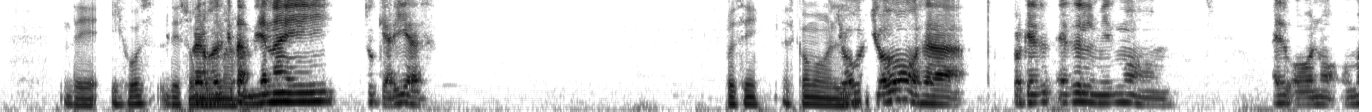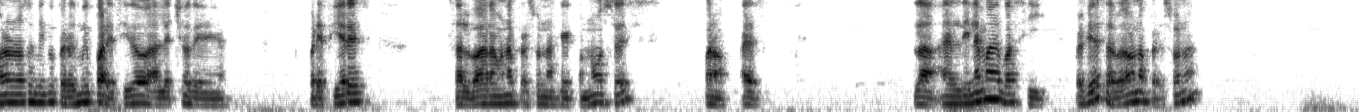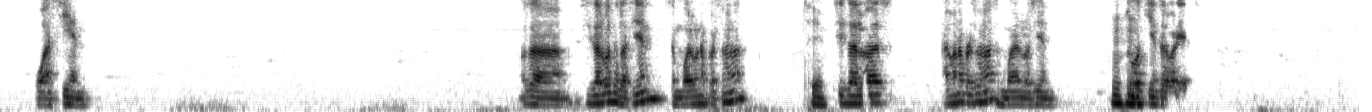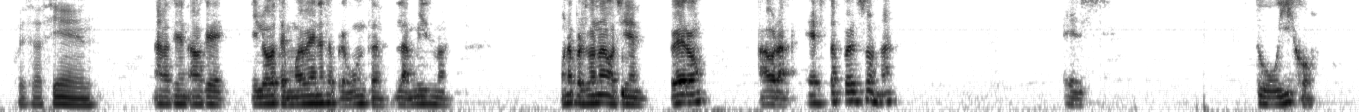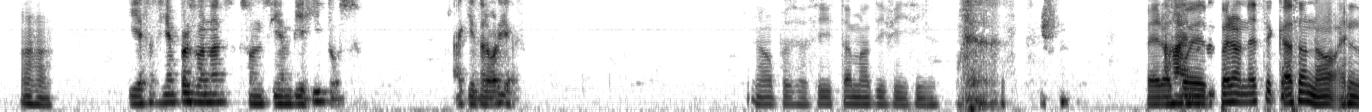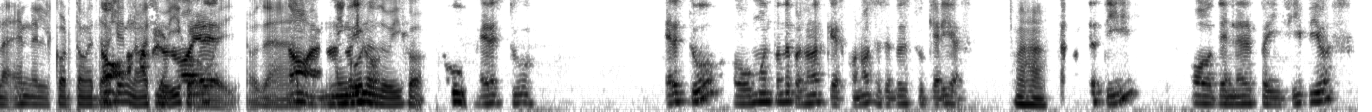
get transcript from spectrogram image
de hijos de su Pero es que también ahí, ¿tú qué harías? Pues sí, es como el... Yo, yo, o sea, porque es, es el mismo, o no, bueno, no es el mismo, pero es muy parecido al hecho de, prefieres salvar a una persona que conoces, bueno, es, la, el dilema va así, ¿prefieres salvar a una persona o a 100? O sea, si salvas a las 100, se muere una persona. Sí. Si salvas a una persona, se mueren los 100. ¿Tú a quién salvarías? Pues a 100. A las 100, ah, ok. Y luego te mueven esa pregunta, la misma. Una persona o 100. Pero, ahora, esta persona es tu hijo. Ajá. Y esas 100 personas son 100 viejitos. ¿A quién salvarías? No, pues así está más difícil. pero pues, pero en este caso no, en la, en el cortometraje no, es su hijo, güey. o sea, ninguno es su hijo. Tú, eres tú. ¿Eres tú o un montón de personas que desconoces? Entonces, ¿tú qué harías? Ajá. ¿De ti? ¿O tener principios?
